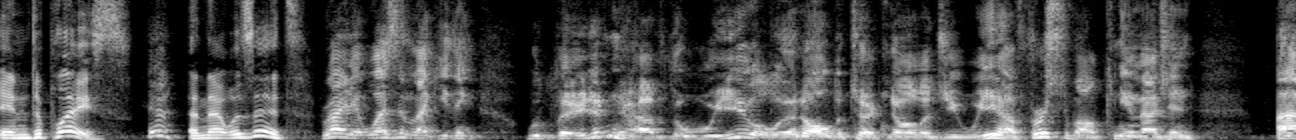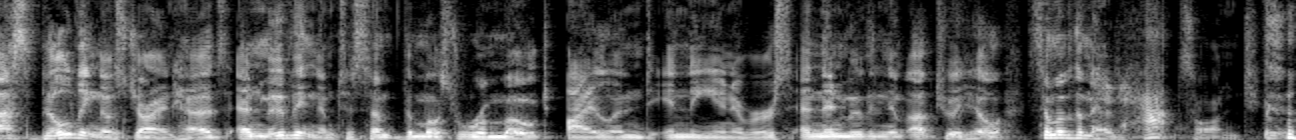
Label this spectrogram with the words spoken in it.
into place. Yeah. And that was it. Right. It wasn't like you think, well, they didn't have the wheel and all the technology we have. First of all, can you imagine us building those giant heads and moving them to some the most remote island in the universe and then moving them up to a hill? Some of them had hats on too.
